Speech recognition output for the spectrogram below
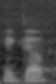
Here you go.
